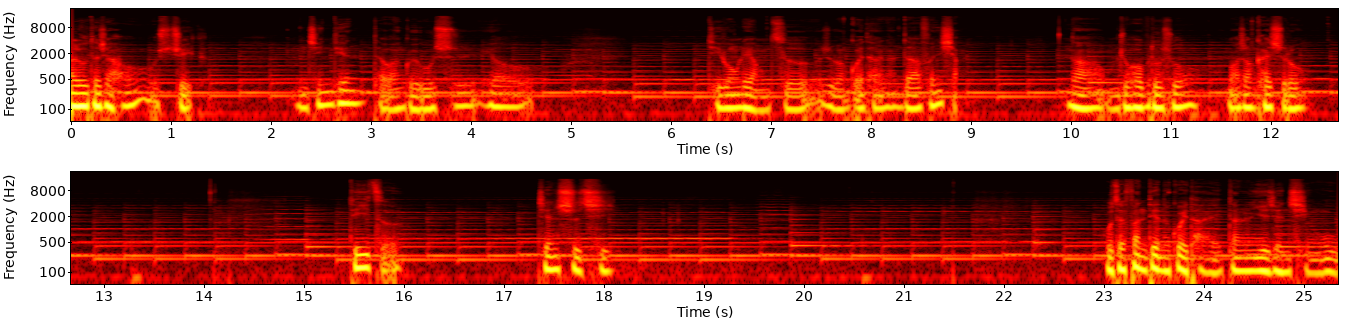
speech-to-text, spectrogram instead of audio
Hello，大家好，我是 Jake。我们今天台湾鬼故事要提供两则日本怪谈和大家分享。那我们就话不多说，马上开始喽。第一则，监视器。我在饭店的柜台担任夜间勤务，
